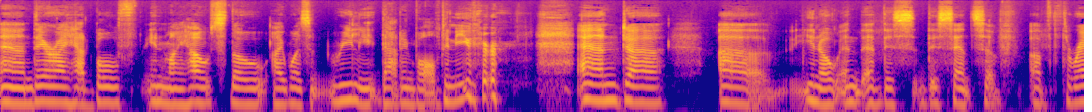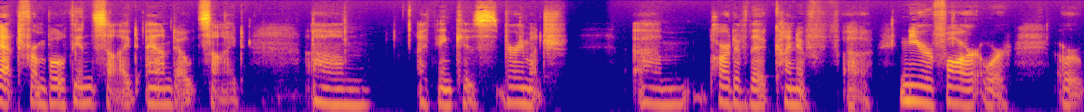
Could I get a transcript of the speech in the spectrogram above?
And there I had both in my house, though I wasn't really that involved in either. and, uh, uh, you know, and, and, this this sense of, of threat from both inside and outside. Um, I think is very much um, part of the kind of uh, near, far, or or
